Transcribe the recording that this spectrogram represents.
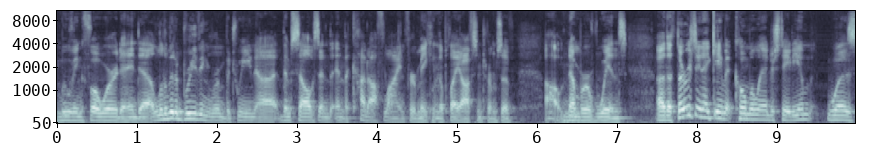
moving forward, and uh, a little bit of breathing room between uh, themselves and, and the cutoff line for making the playoffs in terms of uh, number of wins. The Thursday night game at Comalander Stadium was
